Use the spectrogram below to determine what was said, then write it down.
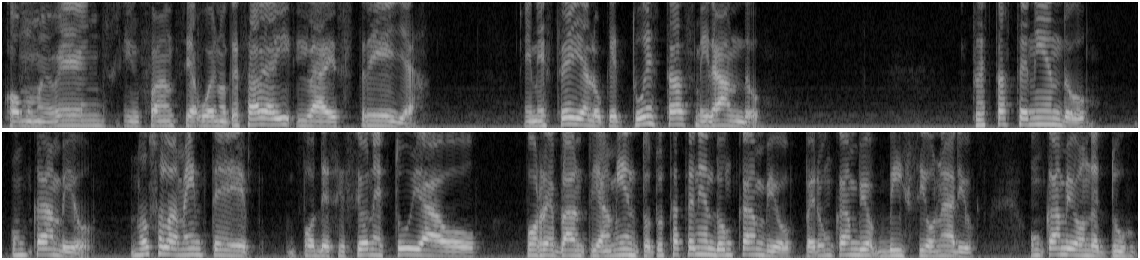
cómo me ven, infancia. Bueno, te sale ahí la estrella. En estrella lo que tú estás mirando. Tú estás teniendo un cambio, no solamente por decisiones tuyas o por replanteamiento. Tú estás teniendo un cambio, pero un cambio visionario un cambio donde tu,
